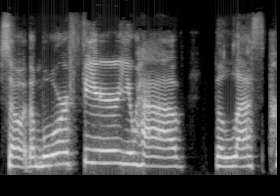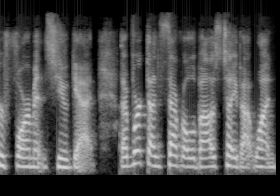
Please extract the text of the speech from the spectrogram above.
So the more fear you have, the less performance you get. I've worked on several, but I'll just tell you about one.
